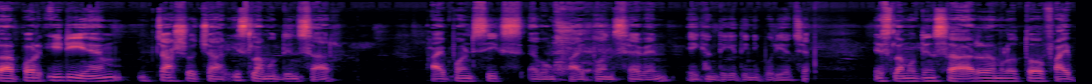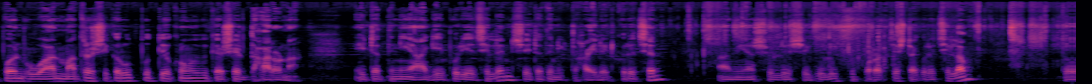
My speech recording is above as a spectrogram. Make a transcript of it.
তারপর E ইডিএম চারশো চার Islam Uddin sir five point six এবং ফাইভ পয়েন্ট সেভেন এইখান থেকে তিনি পড়িয়েছেন। ইসলামউদ্দিন স্যার মূলত ফাইভ পয়েন্ট ওয়ান মাদ্রাসা শিক্ষার উৎপত্তি ও ক্রমবিকাশের ধারণা। এটা তিনি আগে পড়িয়েছিলেন, সেটা তিনি একটু হাইলাইট করেছেন। আমি আসলে সেগুলো একটু পড়ার চেষ্টা করেছিলাম। তো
